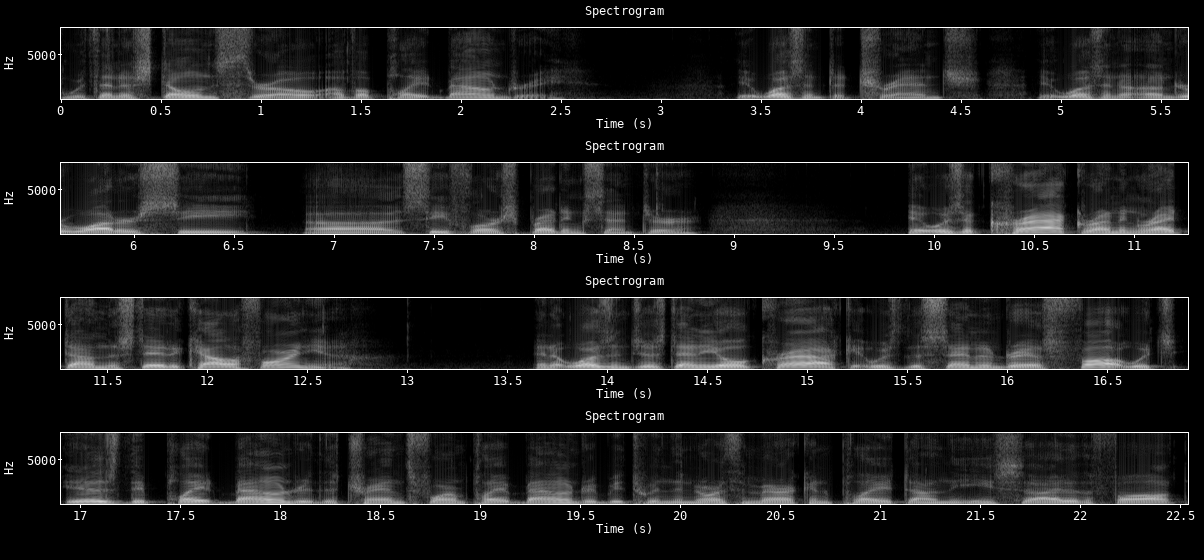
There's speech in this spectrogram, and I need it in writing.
within a stone's throw of a plate boundary. It wasn't a trench. It wasn't an underwater sea uh, seafloor spreading center. It was a crack running right down the state of California. And it wasn't just any old crack, it was the San Andreas Fault, which is the plate boundary, the transformed plate boundary between the North American plate on the east side of the fault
